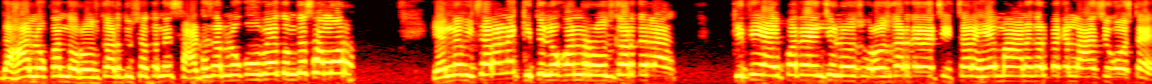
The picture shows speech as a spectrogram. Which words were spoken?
दहा लोकांना रोजगार देऊ शकत नाही साठ हजार लोक उभे आहेत तुमच्यासमोर. यांना विचारा ना किती लोकांना रोजगार दिला किती ऐपत आहे यांची रोजगार देण्याची? चला हे महानगरपालिका लहानशी गोष्ट आहे.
